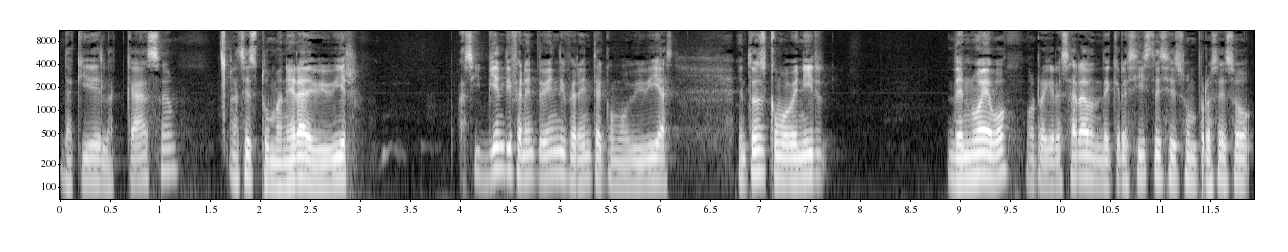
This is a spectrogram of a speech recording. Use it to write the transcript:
de aquí de la casa, haces tu manera de vivir. Así bien diferente, bien diferente a como vivías. Entonces como venir de nuevo o regresar a donde creciste es un proceso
